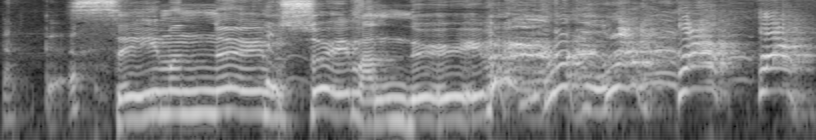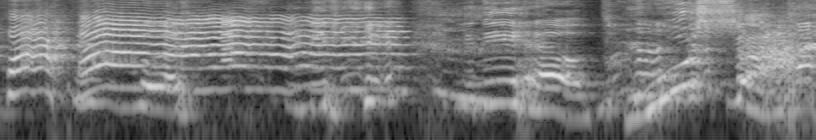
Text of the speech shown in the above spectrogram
Okay. Say my name, say my name. you, need, you need. Whoosha!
